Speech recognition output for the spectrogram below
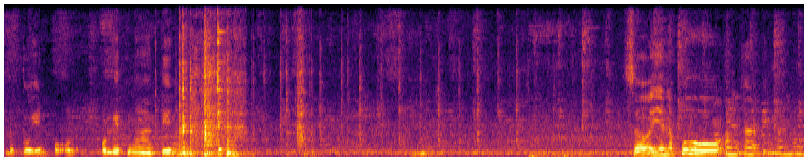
Lutuin po ul- ulit natin. So, ayan na po ang ating ano.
